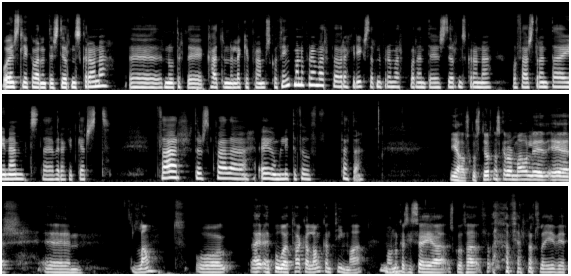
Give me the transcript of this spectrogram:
og eins líka varandi stjórniskrána uh, nú þurfti Katrin að leggja fram sko þingmannafrömmvarp, það var ekki ríkstjórnifrömmvarp varandi stjórniskrána og það strandaði í nefnd, það hefur ekkert gerst þar, þú veist, hvaða eigum lítið þú þetta? Já, sko stjórnarskránmálið er um, langt og er, er búið að taka langan tíma mm -hmm. má nú mhm. kannski segja sko það, það, það fer náttúrulega yfir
